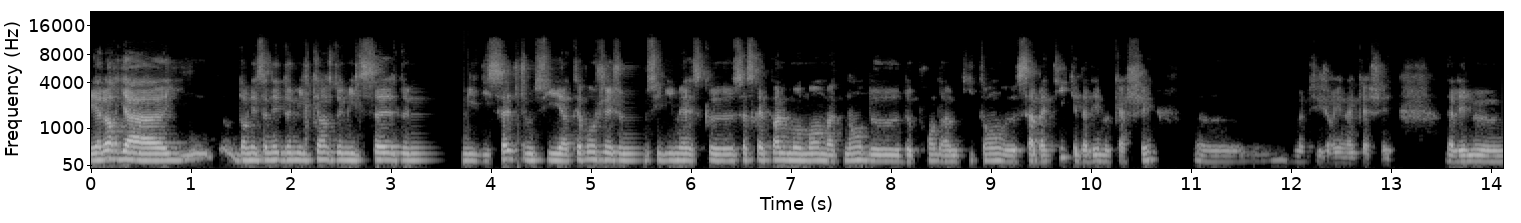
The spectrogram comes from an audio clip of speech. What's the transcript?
Et alors, il y a, dans les années 2015, 2016, 2017, je me suis interrogé, je me suis dit, mais est-ce que ce ne serait pas le moment maintenant de, prendre un petit temps euh, sabbatique et d'aller me cacher, euh, même si j'ai rien à cacher, d'aller me,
